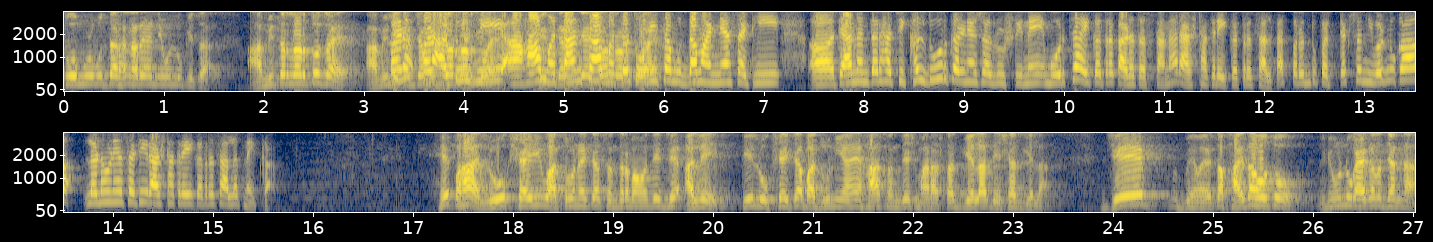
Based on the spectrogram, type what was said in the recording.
तो मूळ मुद्दा राहणार आहे या निवडणुकीचा आम्ही तर लढतोच आहे आम्ही पण अतुलजी. हा मतांचा. मतचोरीचा मुद्दा मांडण्यासाठी त्यानंतर हा चिखल दूर करण्याच्या दृष्टीने मोर्चा एकत्र काढत असताना राज ठाकरे एकत्र चालतात परंतु प्रत्यक्ष निवडणुका लढवण्यासाठी राज ठाकरे एकत्र चालत नाहीत का हे पहा लोकशाही वाचवण्याच्या संदर्भामध्ये जे आले ते लोकशाहीच्या बाजूनी आहे हा संदेश महाराष्ट्रात गेला देशात गेला जे याचा फायदा होतो निवडणूक आयोगाचा ज्यांना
